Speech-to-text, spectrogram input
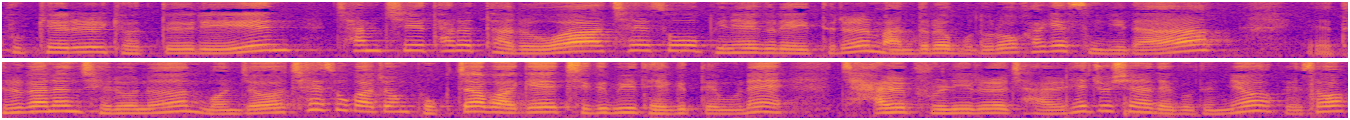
부케를 곁들인 참치 tartare와 채소 vinaigrette를 만들어 보도록 하겠습니다. 예, 들어가는 재료는 먼저 채소가 좀 복잡하게 지급이 되기 때문에 잘 분리를 잘 해주셔야 되거든요. 그래서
